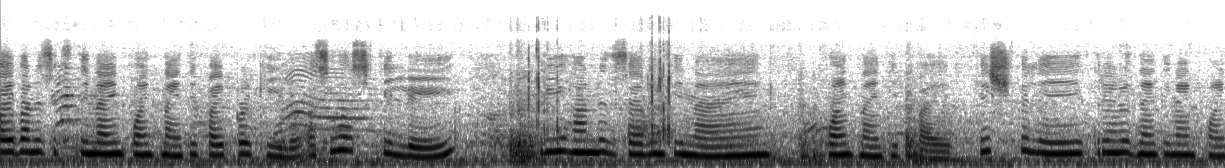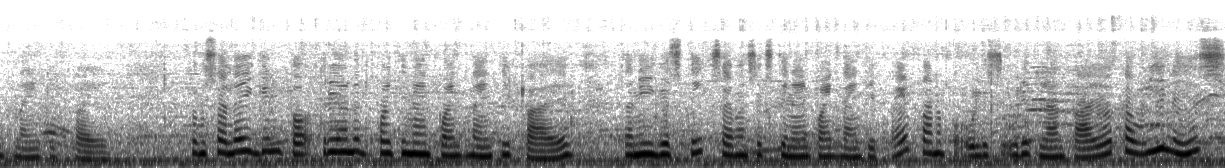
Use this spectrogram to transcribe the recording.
569.95 per kilo. Asuas filet, 379.95. Fish fillet, 399.95. Itong salay ginto, 349.95. Taniga steak, 769.95. Paano pa ulis-ulit lang tayo? Tawilis,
